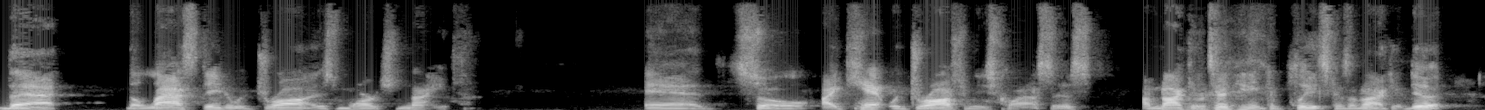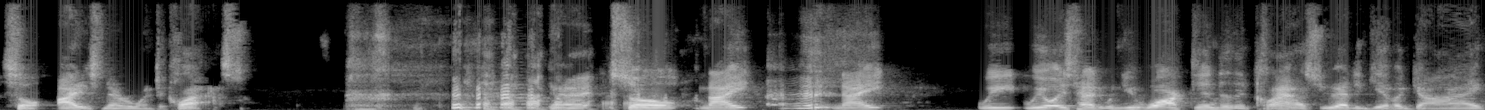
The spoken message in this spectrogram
that the last day to withdraw is March 9th. And so I can't withdraw from these classes. I'm not going to take Right. incompletes because I'm not going to do it. So I just never went to class. Okay. so night, night, we we always had when you walked into the class, you had to give a guy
